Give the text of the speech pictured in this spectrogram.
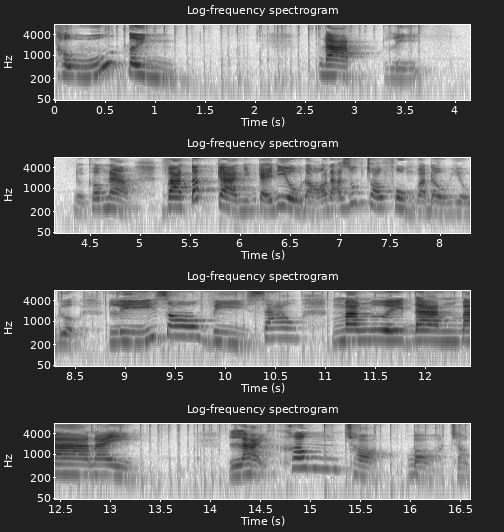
thấu tình đạt lý được không nào? Và tất cả những cái điều đó đã giúp cho Phùng và Đầu hiểu được lý do vì sao mà người đàn bà này lại không chọn bỏ chồng.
